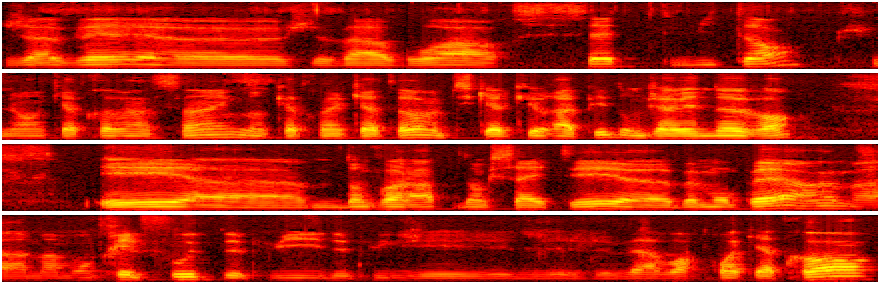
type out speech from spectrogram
J'avais, euh, je devais avoir 7-8 ans. Je suis né en 85, donc 94, un petit calcul rapide, donc j'avais 9 ans. Et euh, donc voilà, donc ça a été euh, ben, mon père hein, m'a montré le foot depuis, depuis que j'ai, je devais avoir 3-4 ans.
